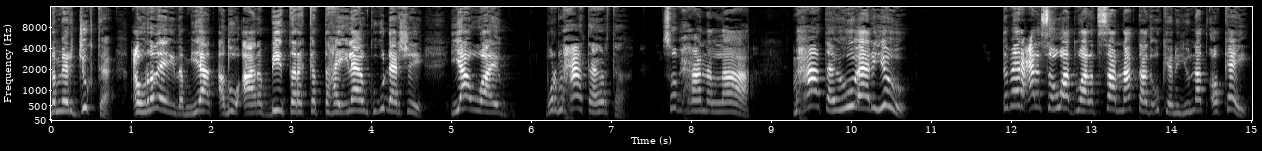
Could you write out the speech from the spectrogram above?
Dameer jugta cawradayda miyaad aduu aarabiitara ka tahay? Ilaahan kugu dhaarshay. Yaa waayo war maxaa tahay horta? Subxaan allah maxaa tahay? Who are you? Dameer calasow waad waalata saa naagtaada u keenay? You not okay.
